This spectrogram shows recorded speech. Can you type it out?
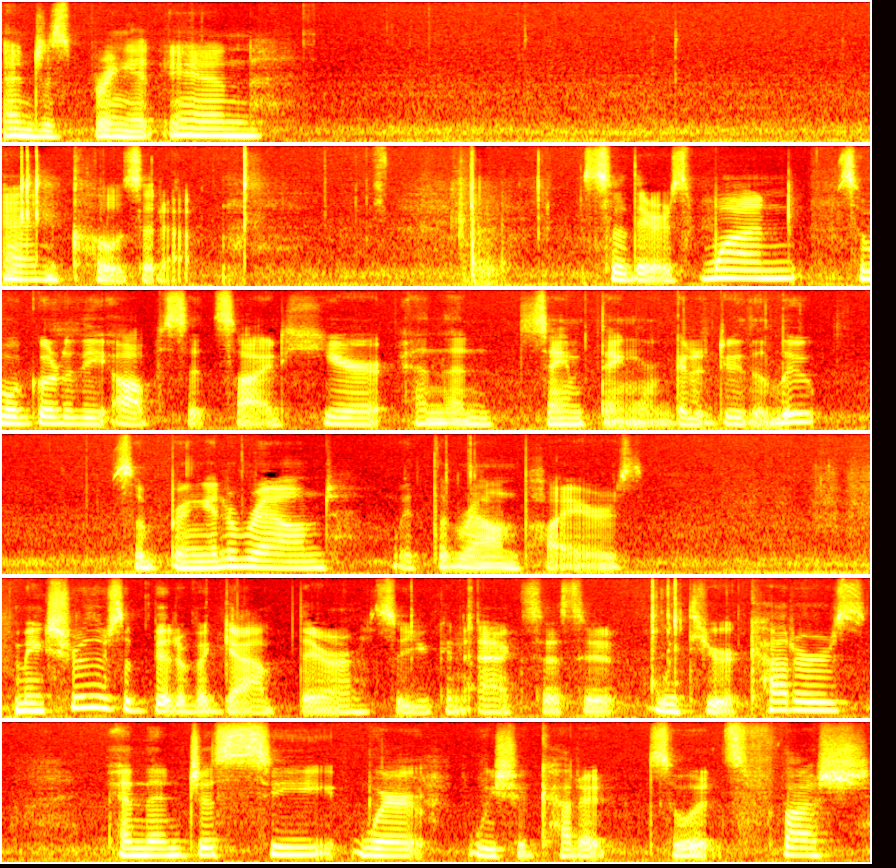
and just bring it in and close it up. So there's one. So we'll go to the opposite side here and then same thing. We're going to do the loop. So bring it around with the round pliers. Make sure there's a bit of a gap there so you can access it with your cutters and then just see where we should cut it so it's flush.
